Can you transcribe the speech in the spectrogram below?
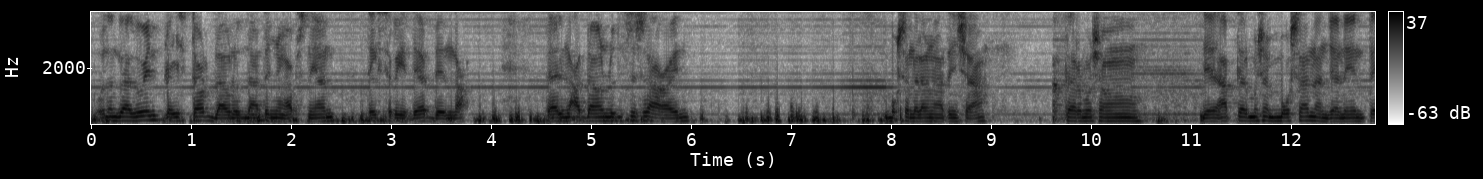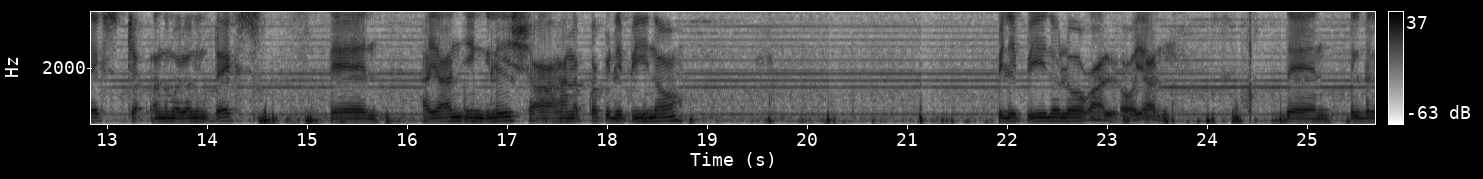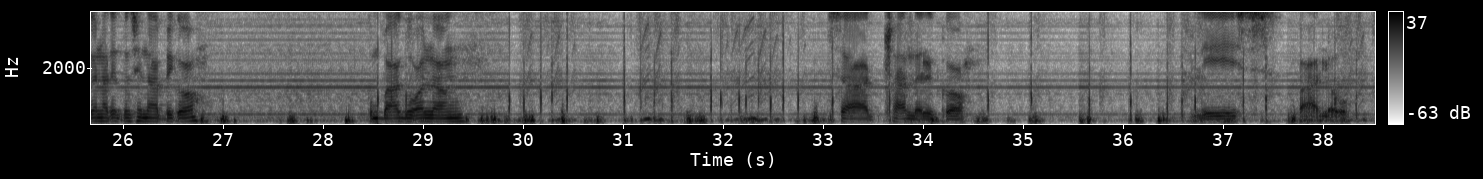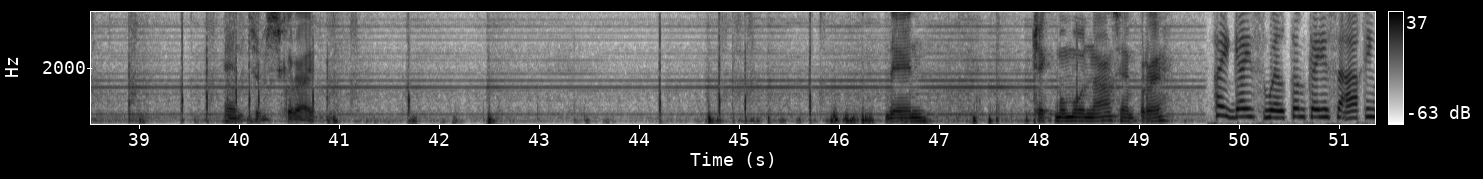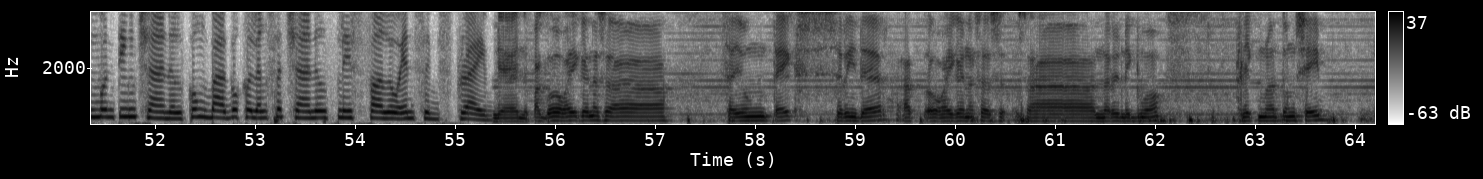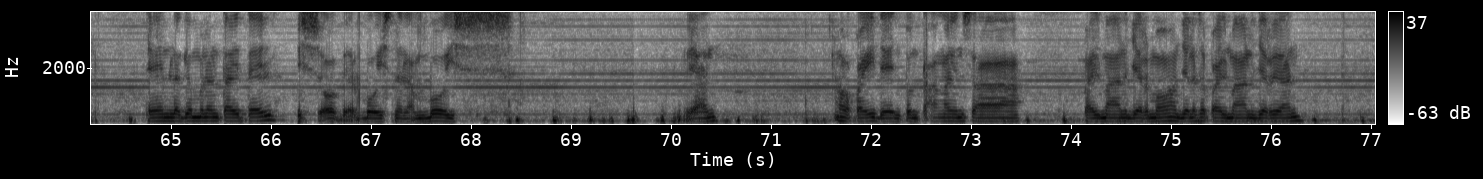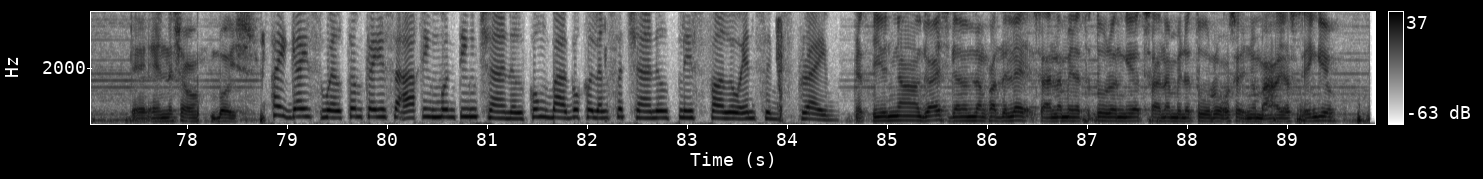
Unang gagawin, Play Store, download natin yung apps na yan, text reader, then na, dahil naka-download ito sa akin, buksan na lang natin siya. After mo siyang then after mo siyang buksan, nandiyan na yung text, ano mo lang yung text. Then ayan, English, ah, hanap ka Pilipino. Filipino local. O, yan. Then, dagdagan natin itong sinabi ko. Kung bago ka lang sa channel ko, please follow and subscribe. Then, check mo muna, siyempre, Hi guys, welcome kayo sa aking munting channel. Kung bago ka lang sa channel, please follow and subscribe. Then, pag okay ka na sa sa yung text reader at okay ka na sa sa narinig mo, click mo na tong save. Then, lagyan mo ng title. Is over. Voice na lang. Voice. Yan. Okay, then punta ka ngayon sa file manager mo. Andiyan na sa file manager yan. End na siya, oh. Voice. Hi guys, welcome kayo sa aking munting channel. Kung bago ka lang sa channel, please follow and subscribe. At yun nga guys, ganun lang kadali. Sana may natutunan kayo at sana may naturo ko sa inyo maayos. Thank you.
